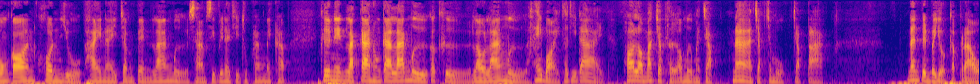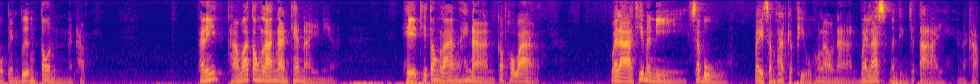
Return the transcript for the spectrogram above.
องค์กรคนอยู่ภายในจำเป็นล้างมือ 30 วินาทีทุกครั้งไหมครับ คือในหลักการของการล้างมือก็คือเราล้างมือให้บ่อยเท่าที่ได้ เพราะเรามักจะเผลอเอามือมาจับหน้าจับจมูกจับปาก นั่นเป็นประโยชน์กับเราเป็นเบื้องต้นนะครับทีนี้ถามว่าต้องล้างนานแค่ไหนเนี่ย เหตุที่ต้องล้างให้นานก็เพราะว่า เวลาที่มันมีสบู่ ไปสัมผัสกับผิวของเรานาน ไวรัสมันถึงจะตายนะครับ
